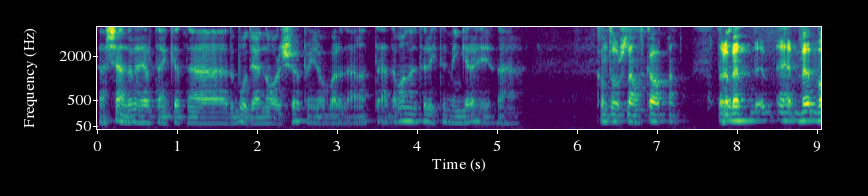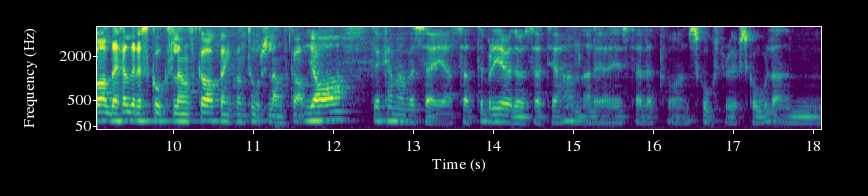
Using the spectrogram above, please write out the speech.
Jag kände väl helt enkelt när jag, då bodde jag i Norrköping och jobbade där, att det, det var nog inte riktigt min grej det här. Kontorslandskapen. Då du eh, valde hellre skogslandskap än kontorslandskap. Ja, det kan man väl säga. Så att det blev då så att jag hamnade istället på en skogsbruksskola, en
